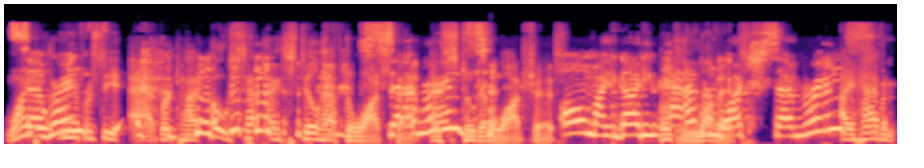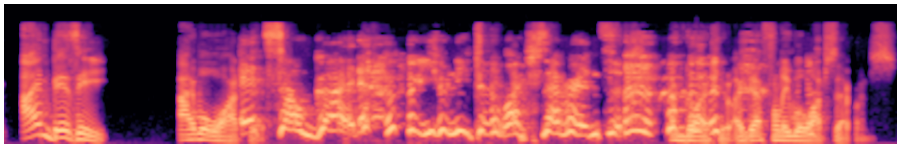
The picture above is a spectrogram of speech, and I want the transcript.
Why don't we ever see advertise? Oh, I still have to watch that. I Severance? still gotta watch it. Oh my God, you Both haven't watched Severance? I haven't. I'm busy. I will watch It's it. so good. you need to watch Severance. I'm going to. I definitely will watch Severance.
